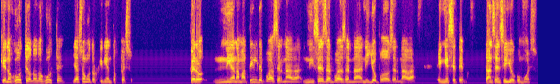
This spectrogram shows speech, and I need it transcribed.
Que nos guste o no nos guste, ya son otros 500 pesos. Pero ni Ana Matilde puede hacer nada, ni César puede hacer nada, ni yo puedo hacer nada en ese tema. Tan sencillo como eso.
